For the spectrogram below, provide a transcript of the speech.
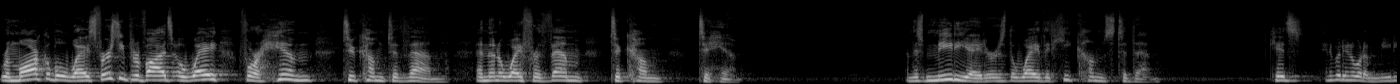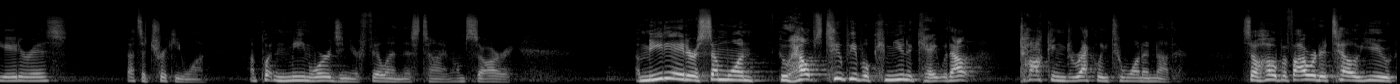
remarkable ways. First, He provides a way for Him to come to them, and then a way for them to come to Him. And this mediator is the way that He comes to them. Kids, anybody know what a mediator is? That's a tricky one. I'm putting mean words in your fill in this time. I'm sorry. A mediator is someone who helps two people communicate without talking directly to one another. So, Hope, if I were to tell you,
